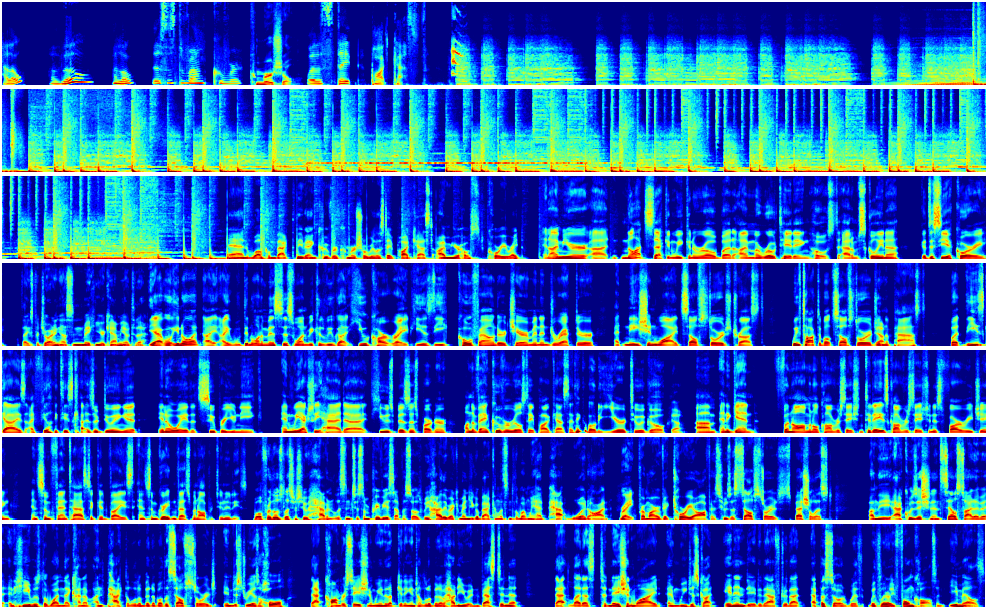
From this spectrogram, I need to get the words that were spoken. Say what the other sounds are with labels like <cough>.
Hello? Hello? Hello? This is the Vancouver Commercial. with Real Estate Podcast. And welcome back to the Vancouver Commercial Real Estate Podcast. I'm your host, Corey Wright. And I'm your uh, not second week in a row, but I'm a rotating host, Adam Scalina. Good to see you, Corey. Thanks for joining us and making your cameo today. Yeah, well, you know what? I, I didn't want to miss this one because we've got Hugh Cartwright. He is the co founder, chairman, and director at Nationwide Self Storage Trust. We've talked about self storage Yeah. in the past, but these guys, I feel <laughs> like these guys are doing it in a way that's super unique. And we actually had uh, Hugh's business partner on the Vancouver Real Estate Podcast, I think about a year or two ago. Yeah. Um, and again, phenomenal conversation. Today's conversation is far reaching and some fantastic advice and some great investment opportunities. Well, for those listeners who haven't listened to some previous episodes, we highly recommend you go back and listen to the one we had Pat Wood on Right. from our Victoria office, who's a self storage specialist on the acquisition and sales side of it. And he was the one that kind of unpacked a little bit about the self storage industry as a whole. That conversation, we ended up getting into a little bit of how do you invest in it. That led us to nationwide. And we just got inundated after that episode with, with literally phone calls and emails,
